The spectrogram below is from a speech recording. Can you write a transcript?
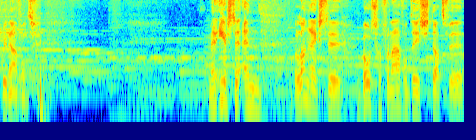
Goedenavond. Mijn eerste en belangrijkste boodschap vanavond is dat we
